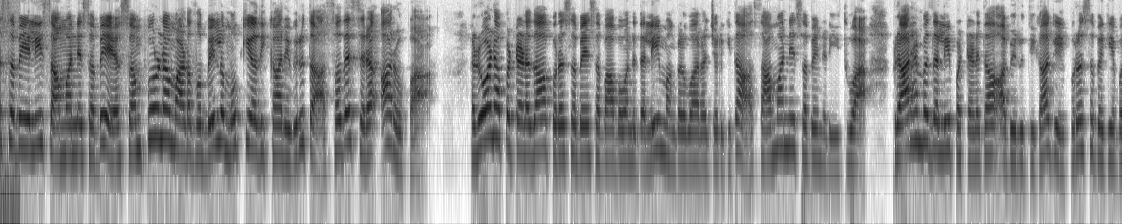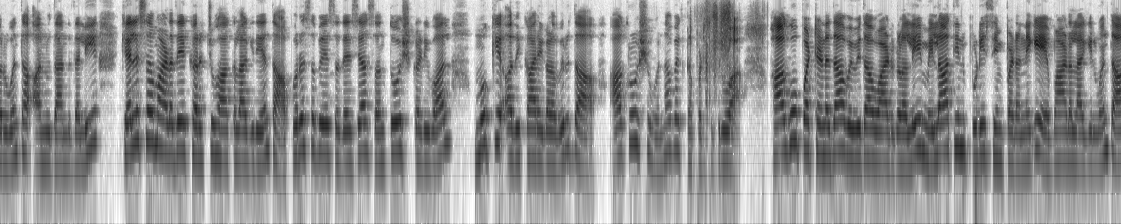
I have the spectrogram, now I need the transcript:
ರೋಣ ಪುರಸಭೆಯಲ್ಲಿ ಸಾಮಾನ್ಯ ಸಭೆ ಸಂಪೂರ್ಣ ಮಾಡದ ಬಿಲ್ ಮುಖ್ಯ ಅಧಿಕಾರಿ ವಿರುದ್ಧ ಸದಸ್ಯರ ಆರೋಪ ರೋಣ ಪಟ್ಟಣದ ಪುರಸಭೆ ಸಭಾಭವನದಲ್ಲಿ ಮಂಗಳವಾರ ಜರುಗಿದ ಸಾಮಾನ್ಯ ಸಭೆ ನಡೆಯಿತು. ಪ್ರಾರಂಭದಲ್ಲಿ ಪಟ್ಟಣದ ಅಭಿವೃದ್ಧಿಗಾಗಿ ಪುರಸಭೆಗೆ ಬರುವಂತಹ ಅನುದಾನದಲ್ಲಿ ಕೆಲಸ ಮಾಡದೆ ಖರ್ಚು ಹಾಕಲಾಗಿದೆ ಅಂತ ಪುರಸಭೆ ಸದಸ್ಯ ಸಂತೋಷ್ ಕಡಿವಾಲ್, ಮುಖ್ಯ ಅಧಿಕಾರಿಗಳ ವಿರುದ್ಧ ಆಕ್ರೋಶವನ್ನು ವ್ಯಕ್ತಪಡಿಸಿದರು. ಹಾಗೂ ಪಟ್ಟಣದ ವಿವಿಧ ವಾರ್ಡ್ಗಳಲ್ಲಿ ಮಿಲಾತಿನ್ ಪುಡಿ ಸಿಂಪಡಣೆಗೆ ಮಾಡಲಾಗಿರುವಂತಹ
